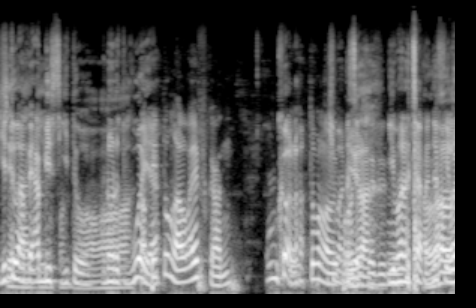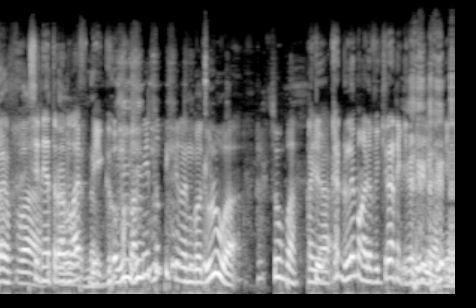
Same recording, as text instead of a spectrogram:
gitu sampai lagi. habis gitu Oh. menurut gue Tapi ya itu nggak live kan? enggak lah Itu melalui Gimana proses editing. gimana caranya Kalau film live, sinetron live bego Tapi itu pikiran gua dulu, Wak. Sumpah, kayak kan dulu emang ada pikiran gitu iya, iya.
